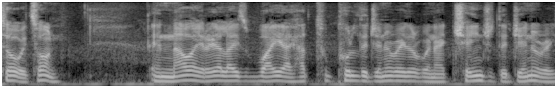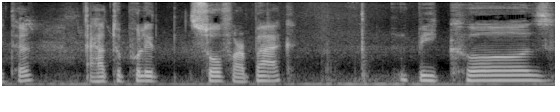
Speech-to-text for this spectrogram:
So it's on. And now I realize why I had to pull the generator when I changed the generator. I had to pull it so far back because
